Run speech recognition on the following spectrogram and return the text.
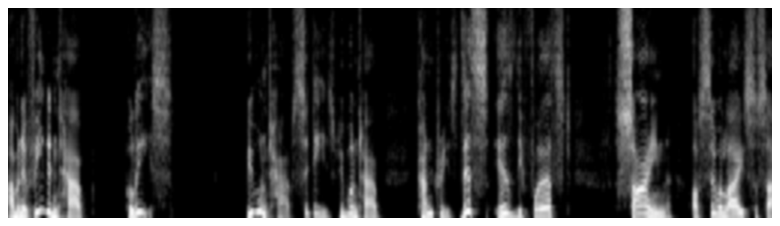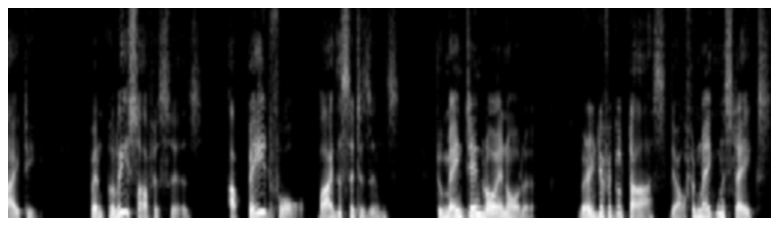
I mean, if we didn't have police, we wouldn't have cities, we wouldn't have countries. This is the first sign of civilized society when police officers are paid for by the citizens to maintain law and order. Very difficult task. They often make mistakes.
